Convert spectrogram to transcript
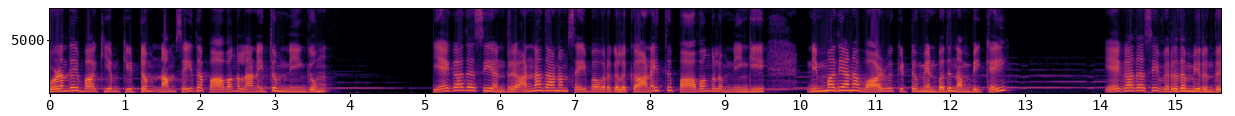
குழந்தை பாக்கியம் கிட்டும் நாம் செய்த பாவங்கள் அனைத்தும் நீங்கும். ஏகாதசி அன்று அன்னதானம் செய்பவர்களுக்கு அனைத்து பாவங்களும் நீங்கி நிம்மதியான வாழ்வு கிட்டும் என்பது நம்பிக்கை. ஏகாதசி விரதம் இருந்து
